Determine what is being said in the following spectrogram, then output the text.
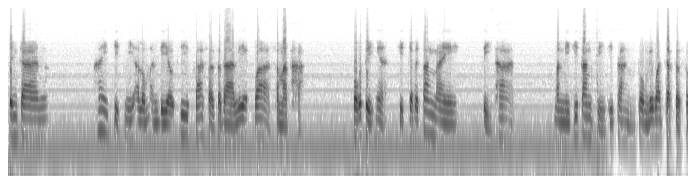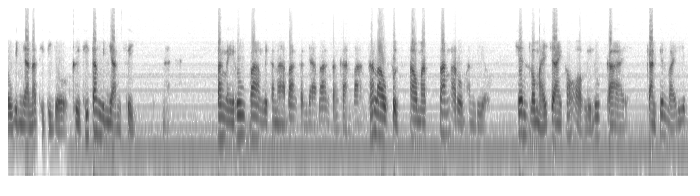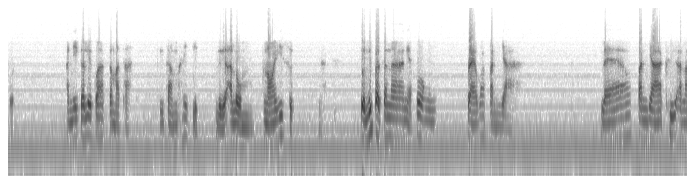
เป็นการให้จิตมีอารมณ์อันเดียวที่พระศาสดาเรียกว่าสมถะปกติเนี่ย จิตจะไปตั้งในสี่ธาตุมันมีที่ตั้งสี่ที่ตั้งพระองค์เรียกว่าจัตตโสวิญญาณทิติโย คือที่ตั้งวิญญาณสี่ตั้งในรูปบ้างเวทนาบ้างสัญญาบ้างสังขารบ้าง ถ้าเราฝึกเอามาตั้งอารมณ์อันเดียว เช่นลมหายใจเข้าออกหรือรูปกาย การเคลื่อนไหวรีบท อันนี้ก็เรียกว่าสมถะคือทำให้จิตหรืออารมณ์น้อยที่สุดส่วนวิปัสสนาเนี่ยพระองค์แปลว่าปัญญา แล้วปัญญาคืออะไร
